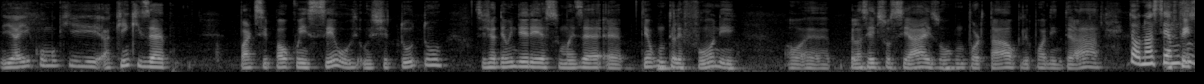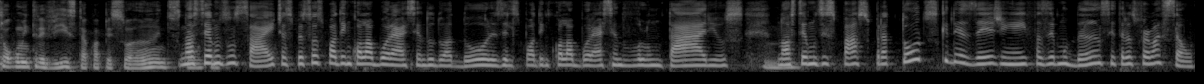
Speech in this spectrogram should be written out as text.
e aí como que, a quem quiser participar ou conhecer o, o Instituto, você já deu o endereço, mas é, é tem algum telefone é, pelas redes sociais ou algum portal que ele pode entrar? Então, nós é temos... É feito alguma entrevista com a pessoa antes? Nós temos que... um site, as pessoas podem colaborar sendo doadores, eles podem colaborar sendo voluntários. Uhum. Nós temos espaço para todos que desejem aí fazer mudança e transformação.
